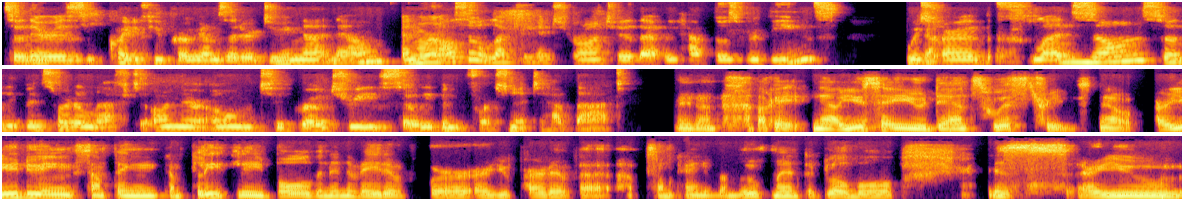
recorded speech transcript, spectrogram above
So mm-hmm. there is quite a few programs that are doing that now. And we're also lucky in toronto that we have those ravines which yeah. are the flood zones. So they've been sort of left on their own to grow trees. So we've been fortunate to have that Right on. Okay, now you say you dance with trees. Now, are you doing something completely bold and innovative, or are you part of a, some kind of a movement, a global? Is are you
